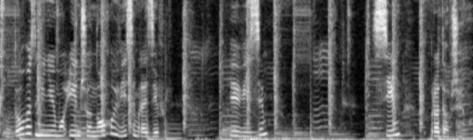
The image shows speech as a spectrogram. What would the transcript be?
Чудово змінюємо іншу ногу 8 разів. І 8. 7. Продовжуємо.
